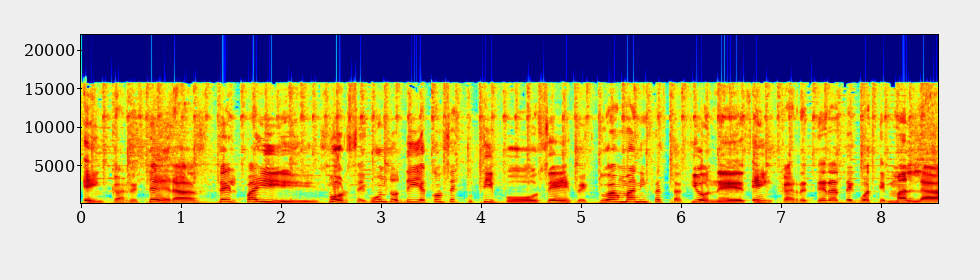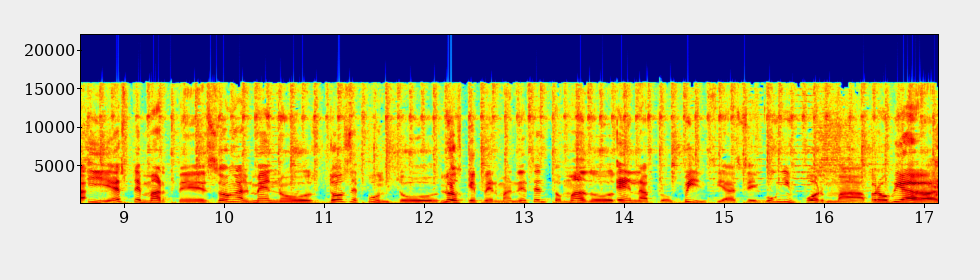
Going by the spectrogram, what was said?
en carreteras del país. Por segundo día consecutivo se efectúan manifestaciones en carreteras de Guatemala y este martes son al menos 12 puntos los que permanecen tomados en la provincia según informa Provial.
